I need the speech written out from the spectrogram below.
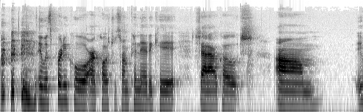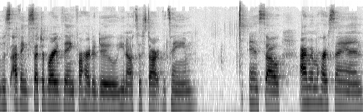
it was pretty cool. Our coach was from Connecticut. Shout out, coach. Um, it was, I think, such a brave thing for her to do, you know, to start the team. And so I remember her saying,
